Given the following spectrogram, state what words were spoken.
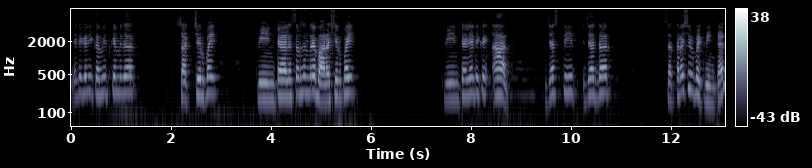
या ठिकाणी कमीत कमी दर सातशे रुपये. क्विंटल सरसंद्रे बाराशे रुपये. क्विंटल या ठिकाणी आज जास्तीत ज्या दर सतराशे रुपये क्विंटल.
